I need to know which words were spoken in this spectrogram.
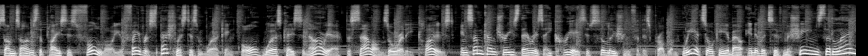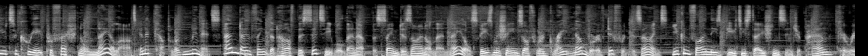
Sometimes the place is full or your favourite specialist isn't working, or worst case scenario, the salon's already closed. In some countries, there is a creative solution for this problem. We are talking about innovative machines that allow you to create professional nail art in a couple of minutes. And don't think that half the city will then have the same design on their nails. These machines offer a great number of different designs. You can find these beauty stations in Japan, Korea,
